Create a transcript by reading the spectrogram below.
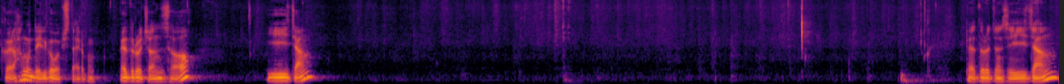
그걸 한 군데 읽어봅시다, 여러분. 베드로전서 2장 베드로전서 2장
